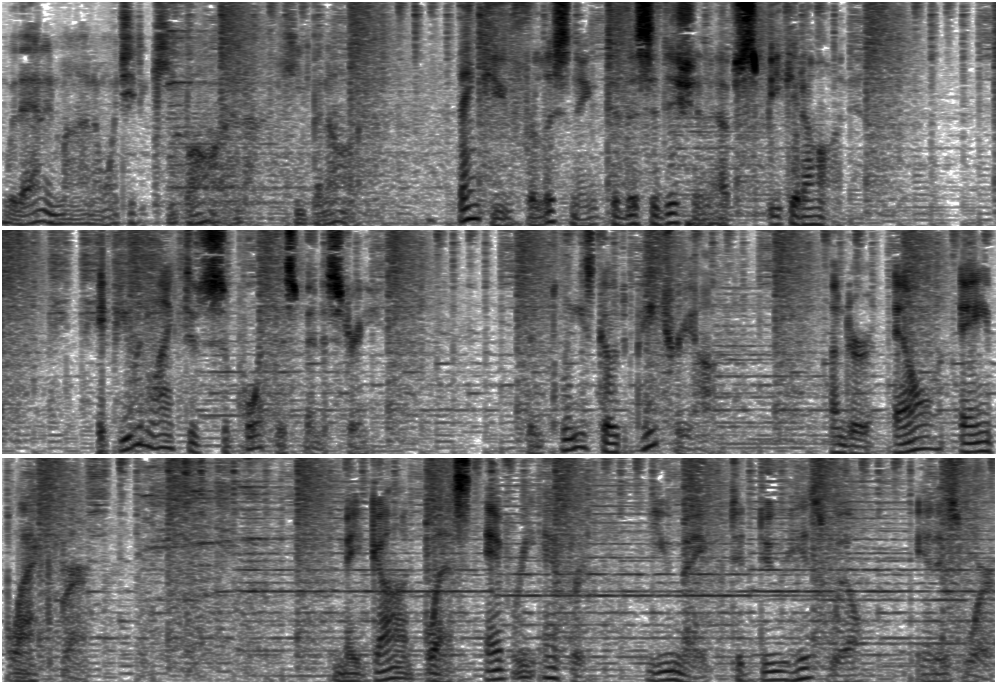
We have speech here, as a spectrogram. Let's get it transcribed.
with that in mind, I want you to keep on, keep it on. Thank you for listening to this edition of Speak It On. If you would like to support this ministry, then please go to Patreon under L.A. Blackburn. May God bless every effort you make to do His will in His Word.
